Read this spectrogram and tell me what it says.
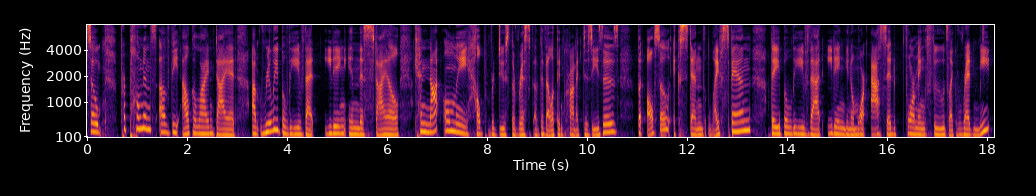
So, proponents of the alkaline diet um, really believe that eating in this style can not only help reduce the risk of developing chronic diseases, but also extend lifespan. They believe that eating, you know, more acid forming foods like red meat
